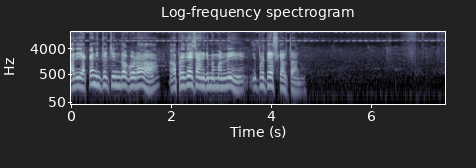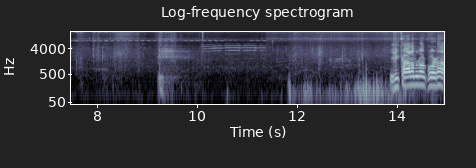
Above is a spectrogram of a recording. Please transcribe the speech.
అది ఎక్కడి నుంచి వచ్చిందో కూడా ఆ ప్రదేశానికి మిమ్మల్ని ఇప్పుడు తీసుకెళ్తాను. ఈ కాలంలో కూడా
